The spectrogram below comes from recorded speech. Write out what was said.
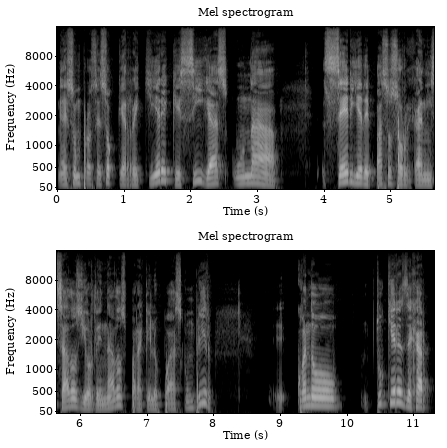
es un proceso que requiere que sigas una serie de pasos organizados y ordenados para que lo puedas cumplir. Eh, cuando tú quieres dejar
